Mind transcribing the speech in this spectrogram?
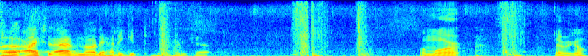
Uh, actually, I have no idea how to get to the pretty cat. One more. There we go.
